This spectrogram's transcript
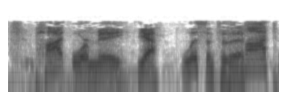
Pot or me? Yeah. Listen to this. Pot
